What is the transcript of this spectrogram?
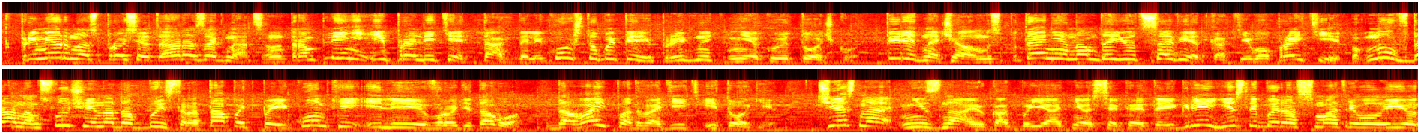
К примеру, нас просят разогнаться на трамплине и пролететь так далеко, чтобы перепрыгнуть некую точку. Перед началом испытания нам дают совет, как его пройти. Ну, в данном случае надо быстро тапать по иконке или вроде того. Давай подводить итоги. Честно, не знаю, как бы я отнесся к этой игре, если бы рассматривал ее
